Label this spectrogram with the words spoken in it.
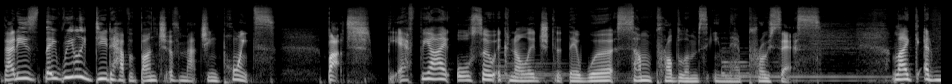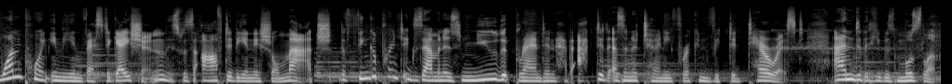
That is, they really did have a bunch of matching points. But the FBI also acknowledged that there were some problems in their process. Like at one point in the investigation, this was after the initial match, the fingerprint examiners knew that Brandon had acted as an attorney for a convicted terrorist and that he was Muslim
